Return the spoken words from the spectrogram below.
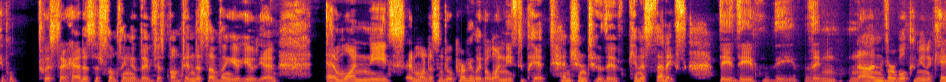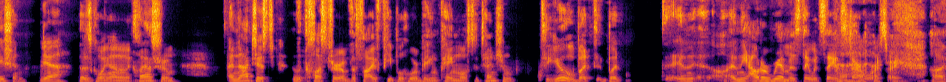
people twist their head as if something they've just bumped into something. You, you, and, and one needs, and one doesn't do it perfectly, but one needs to pay attention to the kinesthetics, the, the, the, the nonverbal communication Yeah. that is going on in a classroom, and not just the cluster of the five people who are being paying most attention to you, but but in, in the outer rim, as they would say in Star Wars, right? Uh,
